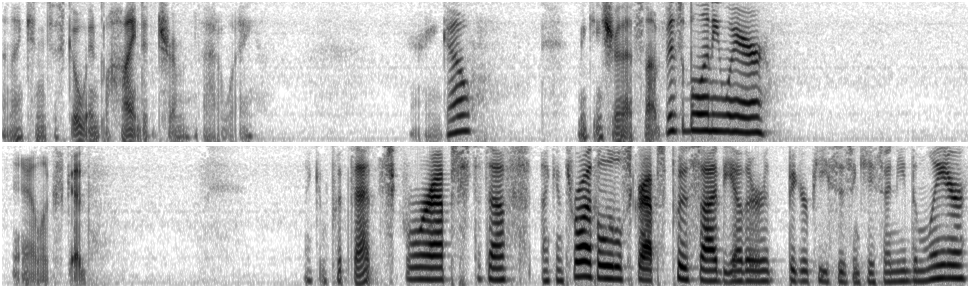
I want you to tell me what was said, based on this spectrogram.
And I can just go in behind and trim that away. There you go. Making sure that's not visible anywhere. Yeah, it looks good. I can put that scrap stuff. I can throw out the little scraps, put aside the other bigger pieces in case I need them later.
